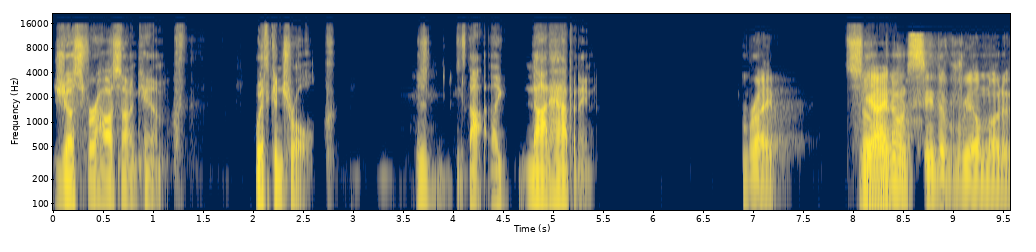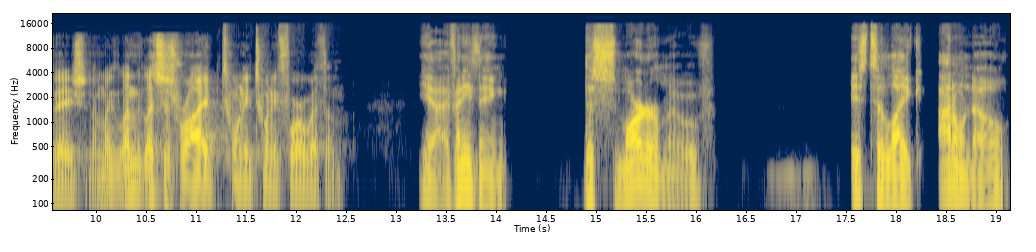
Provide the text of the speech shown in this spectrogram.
just for Ha-Seong Kim with control. It's not like not happening. Right. So yeah, I don't see the real motivation. I'm like, let me let's just ride 2024 with them. Yeah, if anything, the smarter move is to like, I don't know,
